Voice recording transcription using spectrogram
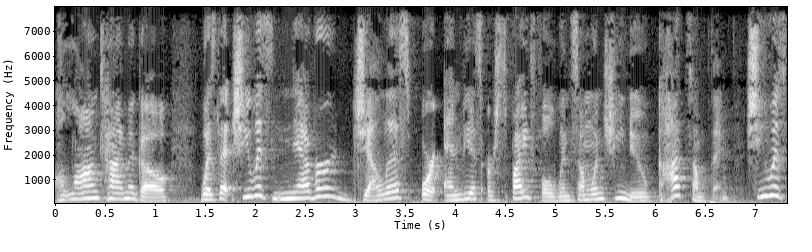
a long time ago was that she was never jealous or envious or spiteful when someone she knew got something. She was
